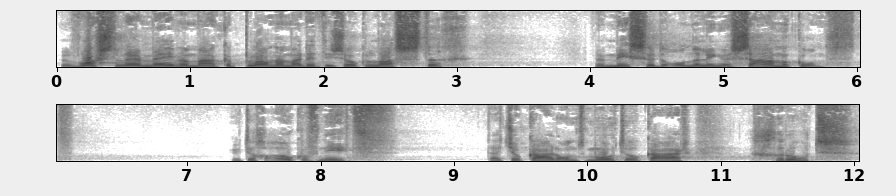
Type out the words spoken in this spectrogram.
We worstelen ermee, we maken plannen, maar het is ook lastig. We missen de onderlinge samenkomst. U toch ook, of niet? Dat je elkaar ontmoet, elkaar groet.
